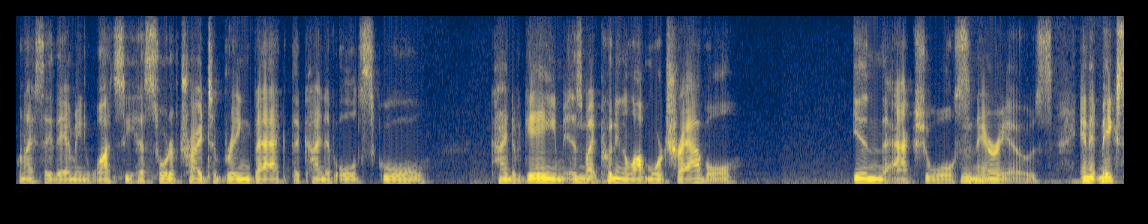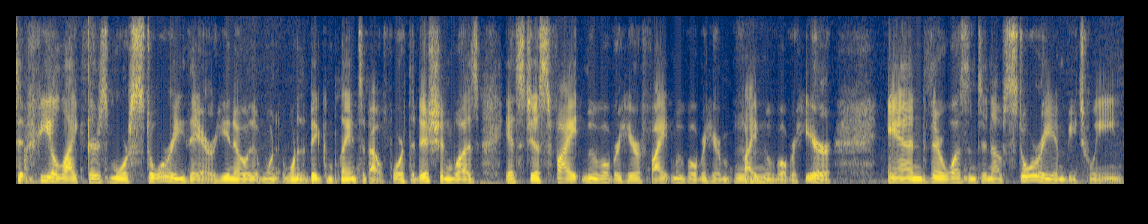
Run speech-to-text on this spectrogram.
when I say they, I mean WotC has sort of tried to bring back the kind of old school kind of game is by putting a lot more travel in the actual scenarios. And it makes it feel like there's more story there. You know one, one of the big complaints about fourth edition was it's just fight move over here fight move over here fight move over here. And there wasn't enough story in between.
